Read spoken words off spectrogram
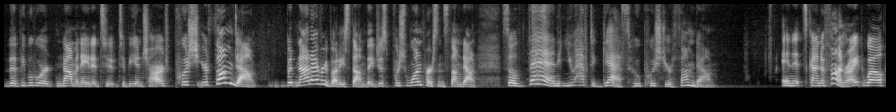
the people who are nominated to, to be in charge, push your thumb down. But not everybody's thumb. They just push one person's thumb down. So then you have to guess who pushed your thumb down. And it's kind of fun, right? Well,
